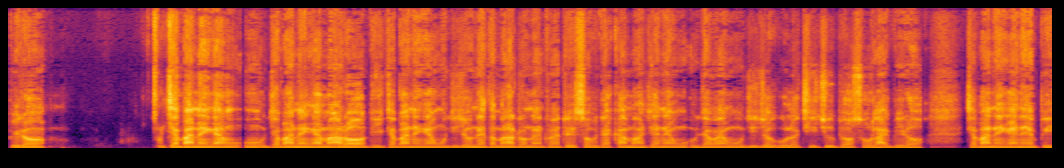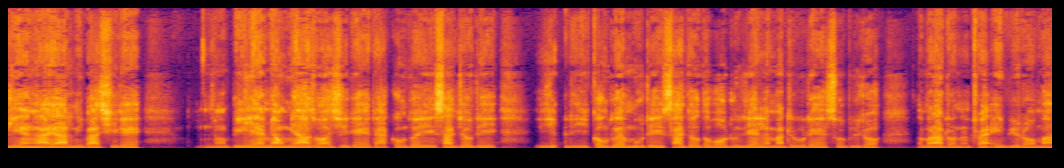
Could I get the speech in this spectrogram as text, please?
ပြီးတော့ ဂျပန်နိုင်ငံဟိုဂျပန်နိုင်ငံမှာတော့ဒီဂျပန်နိုင်ငံဝန်ကြီးချုပ်နဲ့သမ္မတဒေါ်နယ်ထရန့်တွေ့ဆုံတဲ့အခါမှာဂျန်နယ်ဂျပန်ဝန်ကြီးချုပ်ကိုလည်းချီးကျူးပြောဆိုလိုက်ပြီးတော့ဂျပန်နိုင်ငံနဲ့ဘီလီယံ900နီးပါးရှိတဲ့နော်ဘီလီယံမြောက်များစွာရှိတဲ့ဒါကုန်သွယ်ရေးစာချုပ်တွေဒီဒီကုန်သွယ်မှုတွေစာချုပ်သဘောတူညီချက်လက်မှတ်ထိုးတယ်ဆိုပြီးတော့သမ္မတဒေါ်နယ်ထရန့်အိမ်ပြူတော်မှာ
